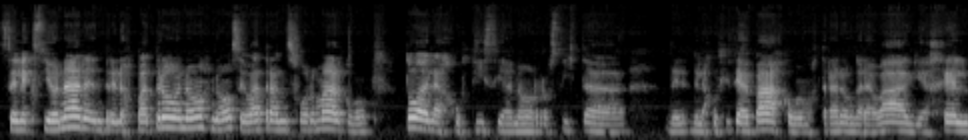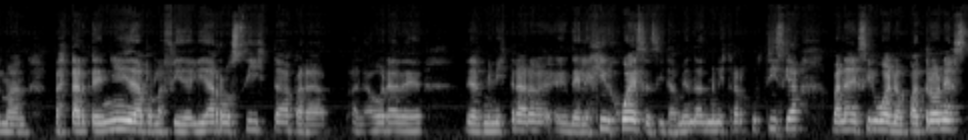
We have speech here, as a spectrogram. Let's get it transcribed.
seleccionar entre los patronos, ¿no? Se va a transformar como toda la justicia ¿no? rosista de, la justicia de paz, como mostraron Garabaglia, Hellman, va a estar teñida por la fidelidad rosista para, a la hora de, administrar, eh, de elegir jueces y también de administrar justicia, van a decir, bueno, patrones,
